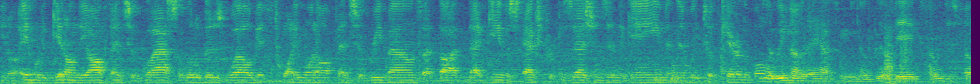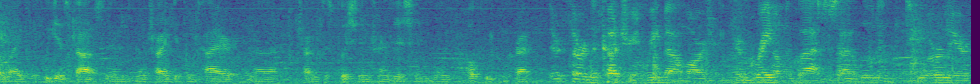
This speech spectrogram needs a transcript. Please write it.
you know, able to get on the offensive glass a little bit as well, getting 21 offensive rebounds. I thought that gave us extra possessions in the game, and then we took care of the ball. Yeah, we know they have some, you know, good bigs, so we just felt like if we get stops and you know try to get them tired, and uh, try to just push it in transition, you know, hopefully we can crack. They're third in the country in rebound margin. They're great on the glass, as I alluded to earlier.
